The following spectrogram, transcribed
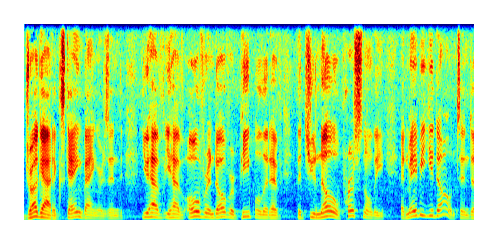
drug addicts, gang bangers, and you have you have over and over people that have that you know personally, and maybe you don't. And uh,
